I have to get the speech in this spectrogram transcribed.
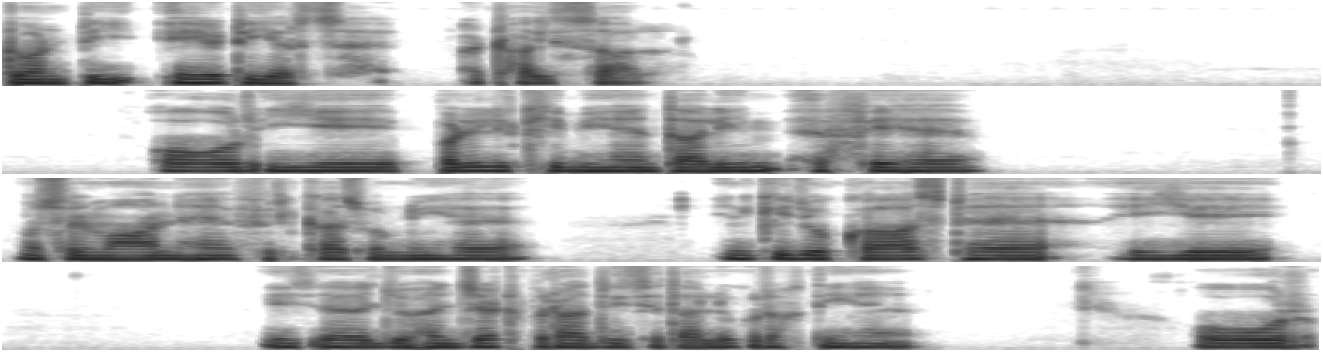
ट्वेंटी एट ईयर्स है, अट्ठाईस साल। और ये पढ़ी लिखी भी हैं, तालीम एफ़ ए है, मुसलमान हैं, फ़िरका सुन्नी है। इनकी जो कास्ट है, ये जो है, जट बरदरी से ताल्लुक़ रखती हैं और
